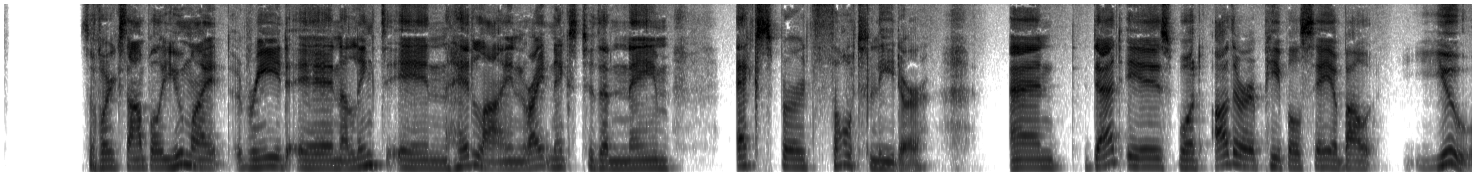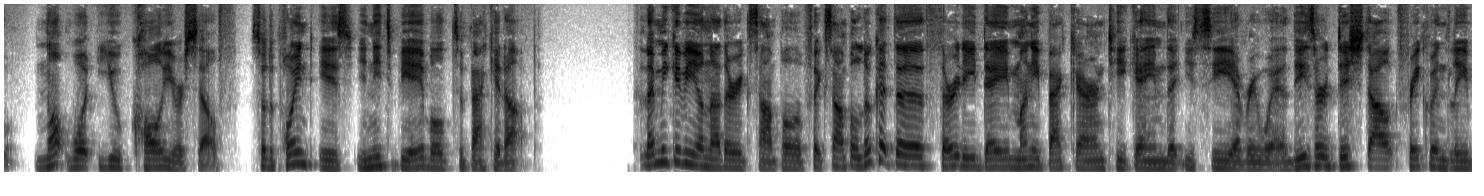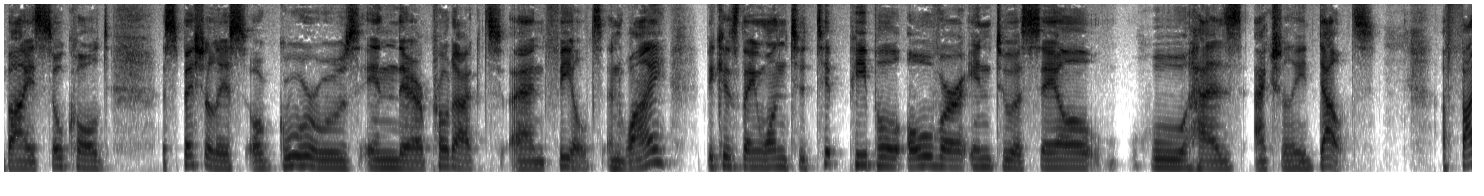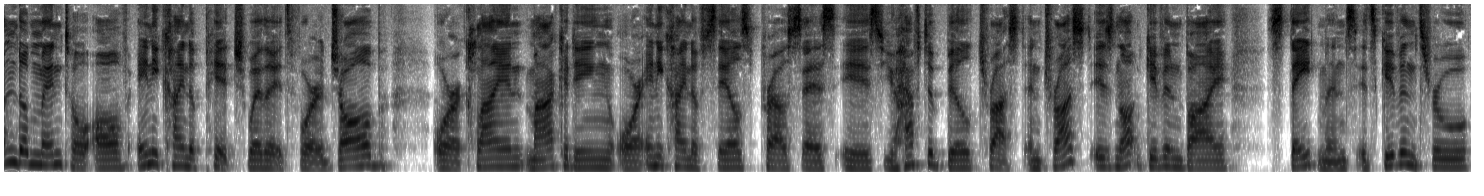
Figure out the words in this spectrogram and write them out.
So, for example, you might read in a LinkedIn headline right next to the name expert thought leader. And that is what other people say about you, not what you call yourself. So the point is, you need to be able to back it up. Let me give you another example. For example, look at the 30 day money back guarantee game that you see everywhere. These are dished out frequently by so called specialists or gurus in their products and fields. And why? Because they want to tip people over into a sale who has actually doubts. A fundamental of any kind of pitch, whether it's for a job or client, marketing, or any kind of sales process, is you have to build trust. And trust is not given by statements, it's given through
